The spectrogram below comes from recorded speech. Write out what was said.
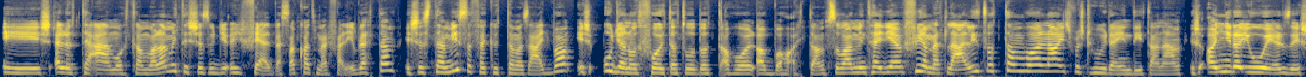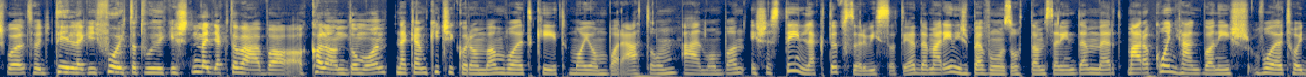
és előtte álmodtam valamit, és ez ugye egy félbe szakadt, mert felébredtem, és aztán visszafeküdtem az ágyba, és ugyanott folytatódott, ahol abba hagytam. Szóval, mintha egy ilyen filmet leállítottam volna, és most újraindítanám. És annyira jó érzés volt, hogy tényleg így folytatódik, és megyek tovább a kalandomon. Nekem kicsikoromban volt két majom barátom álmomban, és ez tényleg többször visszatér, de már én is bevonzottam szerintem, mert már a konyhánkban is volt, hogy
